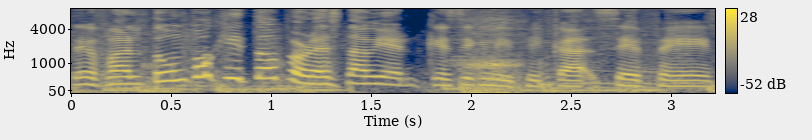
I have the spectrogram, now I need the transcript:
Te faltó un poquito, pero está bien. ¿Qué significa CFE?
